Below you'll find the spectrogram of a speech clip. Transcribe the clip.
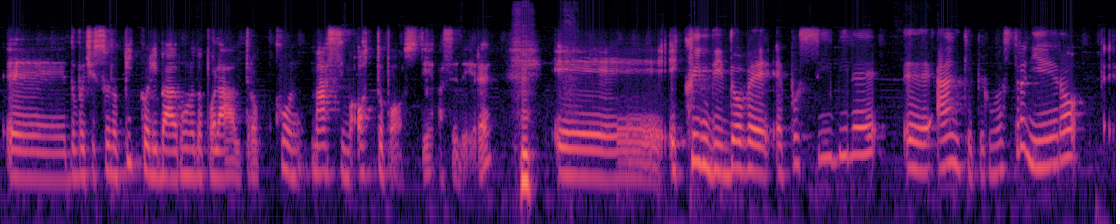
eh, dove ci sono piccoli bar uno dopo l'altro con massimo otto posti a sedere. E, e, quindi dove è possibile eh, anche per uno straniero eh,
